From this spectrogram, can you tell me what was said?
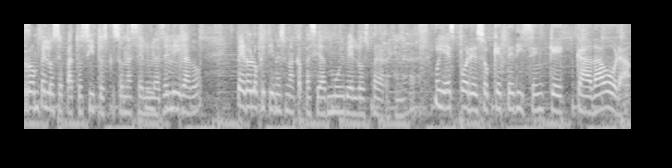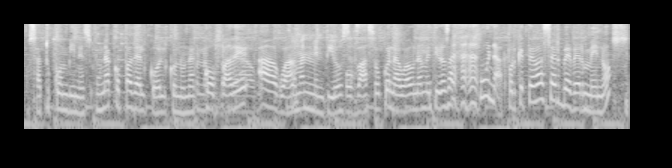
rompe los hepatocitos, que son las células del hígado, pero lo que tiene es una capacidad muy veloz para regenerarse. Y es por eso que te dicen que cada hora, o sea, tú combines una copa de alcohol con una Con una copa, copa de de agua. agua. Llaman mentirosas. O vaso con agua, una mentirosa. una, porque te va a hacer beber menos.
